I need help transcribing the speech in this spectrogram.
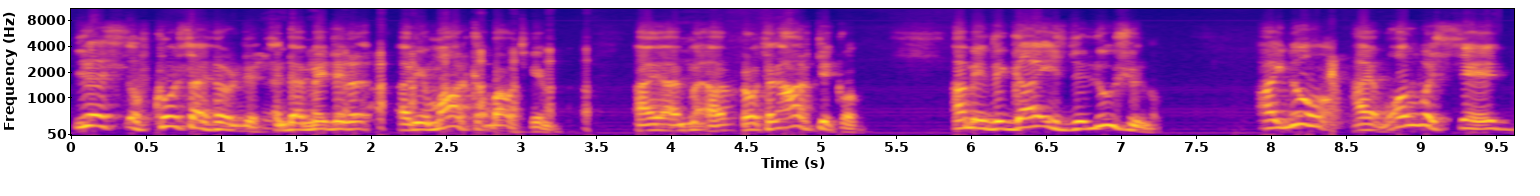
Yes, of course I heard it, and I made a, a remark about him. I, I wrote an article. I mean, the guy is delusional. I know. I have always said,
